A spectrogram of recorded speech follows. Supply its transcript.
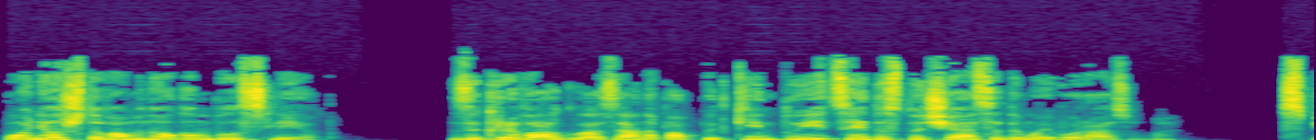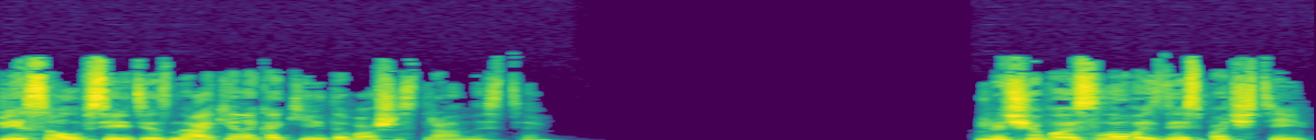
понял, что во многом был слеп. Закрывал глаза на попытки интуиции достучаться до моего разума списывал все эти знаки на какие-то ваши странности. Ключевое слово здесь «почти»,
